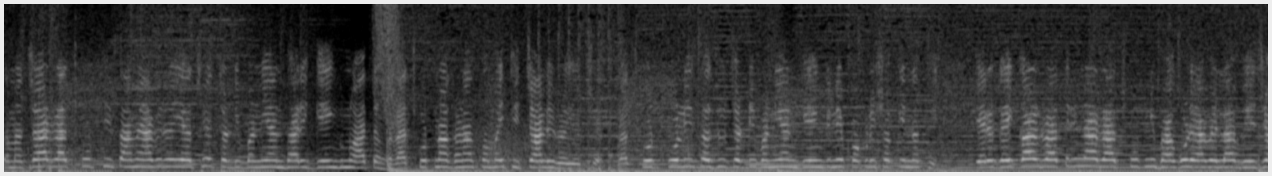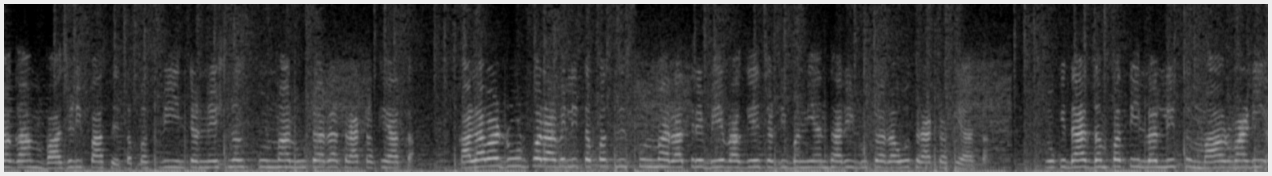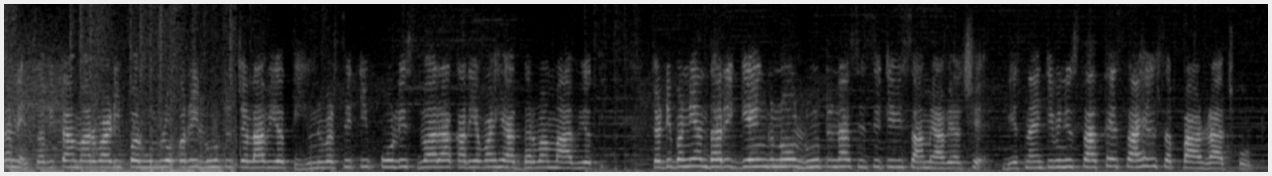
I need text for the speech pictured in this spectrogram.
સમાચાર, રાજકોટથી સામે આવી રહ્યા છે ચડ્ડી બનિયાનધારી ગેંગનો આતંક. રાજકોટમાં ઘણા સમયથી ચાલી રહ્યો છે. રાજકોટ પોલીસ હજુ ચડ્ડી બનિયાન ગેંગને પકડી શકી નથી. ત્યારે ગઈકાલ રાત્રિના રાજકોટની ભાગોળે આવેલા વેજા ગામ વાજડી પાસે તપસ્વી ઇન્ટરનેશનલ સ્કૂલમાં લૂંટારા ત્રાટક્યા હતા. કાલાવાડ રોડ પર આવેલી તપસ્વી સ્કૂલમાં રાત્રે બે વાગે ચડ્ડી બનિયાનધારી લૂંટારાઓ ત્રાટક્યા હતા. ચોકીદાર દંપતી લલિત મારવાડી અને સવિતા મારવાડી પર હુમલો કરી લૂંટ ચલાવી હતી. યુનિવર્સિટી પોલીસ દ્વારા કાર્યવાહી હાથ ધરવામાં આવી હતી. ચડ્ડી બનિયાનધારી ગેંગનો લૂંટના સીસીટીવી સામે આવ્યા છે. બીએસ નાઇન ટીવી ન્યૂઝ સાથે સાહિલ સપ્પા રાજકોટ.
